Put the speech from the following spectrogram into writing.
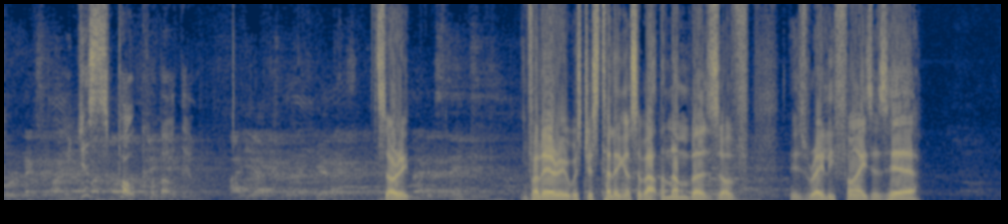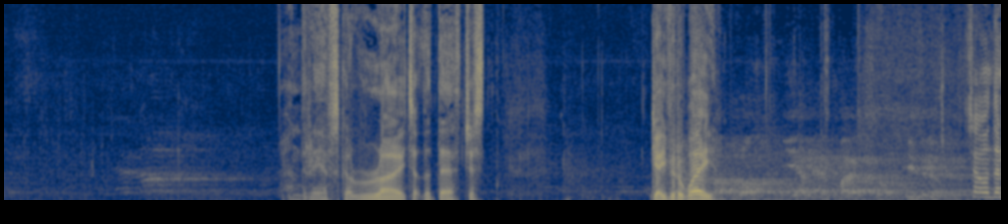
we just spoke about them. Sorry. Valeria was just telling us about the numbers of Israeli fighters here. Andrievska right at the death just gave it away. So the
